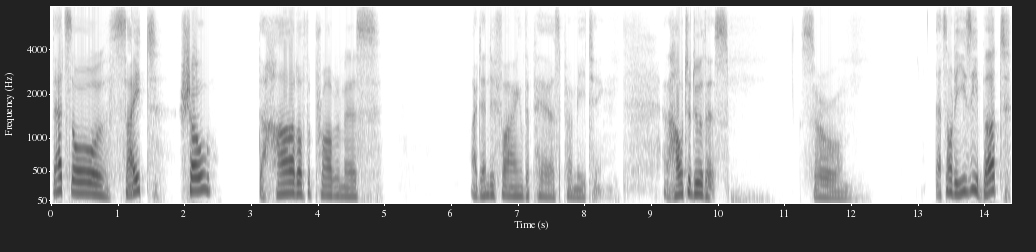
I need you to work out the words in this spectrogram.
That's all site show. The heart of the problem is identifying the pairs per meeting and how to do this. So that's not easy, but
